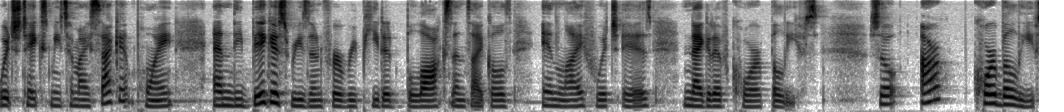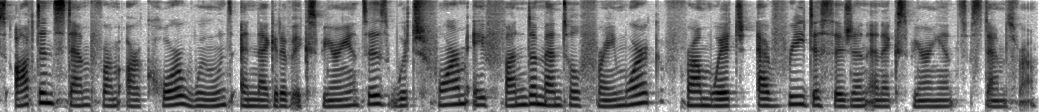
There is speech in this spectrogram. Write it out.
Which takes me to my second point and the biggest reason for repeated blocks and cycles in life, which is negative core beliefs. So, our core beliefs often stem from our core wounds and negative experiences, which form a fundamental framework from which every decision and experience stems from.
